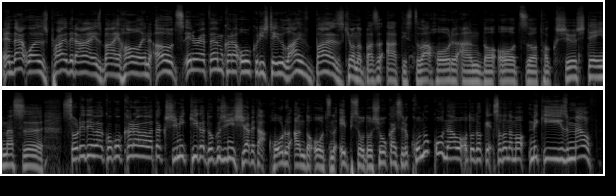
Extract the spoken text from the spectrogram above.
And that was Private Eyes by Hall and Oates. Inner FM からお送りしている Live Buzz。今日のバズアーティストはホールオーツを特集しています。それではここからは私ミッキーが独自に調べたホールオーツのエピソードを紹介するこのコーナーをお届け。その名もミッキーズマウス。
